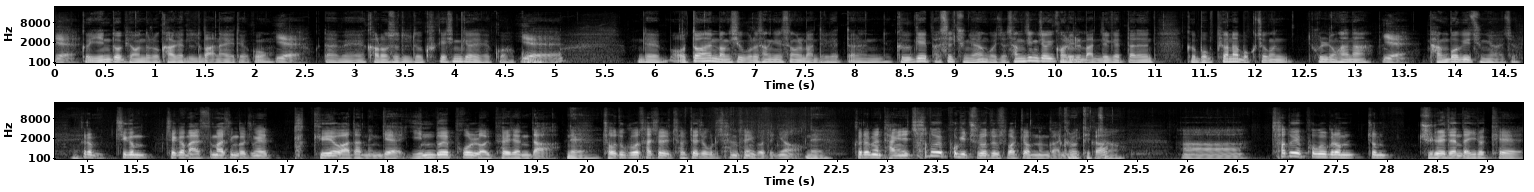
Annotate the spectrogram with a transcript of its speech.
예. 그 인도 변으로 가게들도 많아야 되고 예. 그다음에 가로수들도 크게 심겨야 될 것 같고. 예. 근데 어떠한 방식으로 상징성을 만들겠다는 그게 사실 중요한 거죠. 상징적인 거리를 음. 만들겠다는 그 목표나 목적은 훌륭하나 예. 방법이 중요하죠. 네. 그럼 지금 제가 말씀하신 것 중에 딱 귀에 와닿는 게 인도의 폭을 넓혀야 된다. 네. 저도 그거 사실 절대적으로 찬성이거든요. 네. 그러면 당연히 차도의 폭이 줄어들 수밖에 없는 거 아닙니까? 그렇겠죠. 아, 차도의 폭을 그럼 좀 줄여야 된다 이렇게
